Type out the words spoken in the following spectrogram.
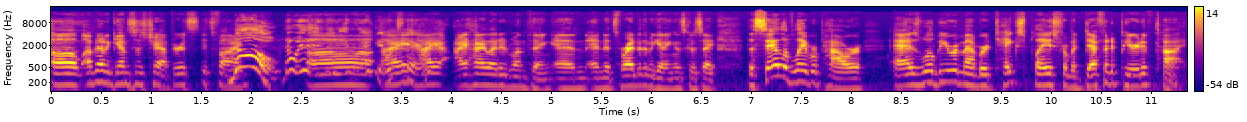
Um, I'm not against this chapter. It's it's fine. no, no, it, it, Uh, it, it's I. I, I highlighted one thing, and, and it's right at the beginning. It's going to say the sale of labor power, as will be remembered, takes place from a definite period of time.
